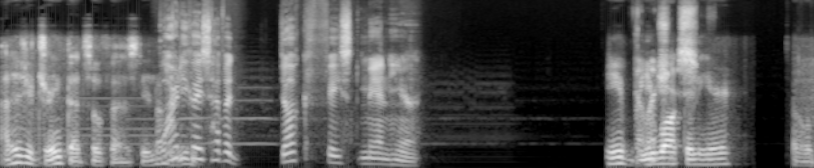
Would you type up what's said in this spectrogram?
How did you drink that so fast? You're not Why do you guys have a duck-faced man here? He, he walked in here. Oh,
